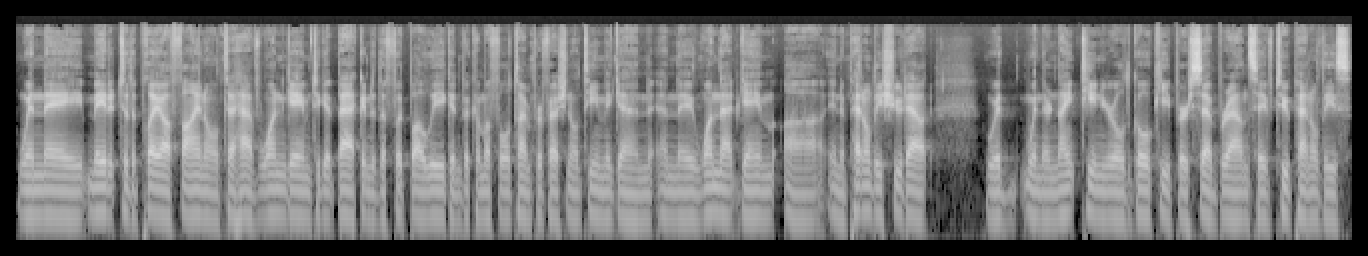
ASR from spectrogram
when they made it to the playoff final to have one game to get back into the football league and become a full-time professional team again. And they won that game uh, in a penalty shootout with when their 19-year-old goalkeeper Seb Brown saved two penalties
